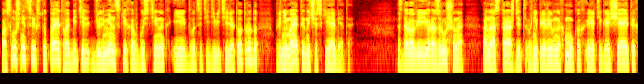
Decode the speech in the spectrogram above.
Послушницей вступает в обитель дюльменских августинок и 29 лет от роду принимает иноческие обеты. Здоровье ее разрушено – она страждет в непрерывных муках и отягощает их,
